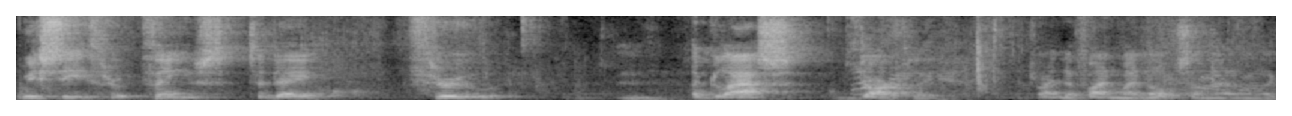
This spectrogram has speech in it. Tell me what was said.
we see through things today through a glass darkly? Trying to find my notes on that. I'm like,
